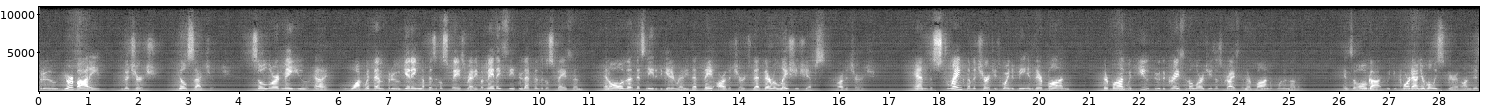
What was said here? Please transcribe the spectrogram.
through your body, the church, Hillside Church. So, Lord, may you uh, walk with them through getting a physical space ready, but may they see through that physical space and, and all of that that's needed to get it ready that they are the church, that their relationships are the church. And the strength of the church is going to be in their bond. Their bond with you through the grace of the Lord Jesus Christ and their bond with one another. And so, oh God, would you pour down your Holy Spirit on this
